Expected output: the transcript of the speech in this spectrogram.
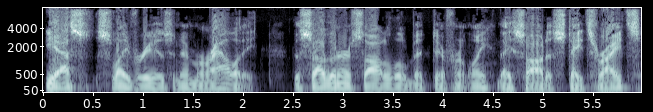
yes, slavery is an immorality. The Southerners saw it a little bit differently. They saw it as states' rights.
